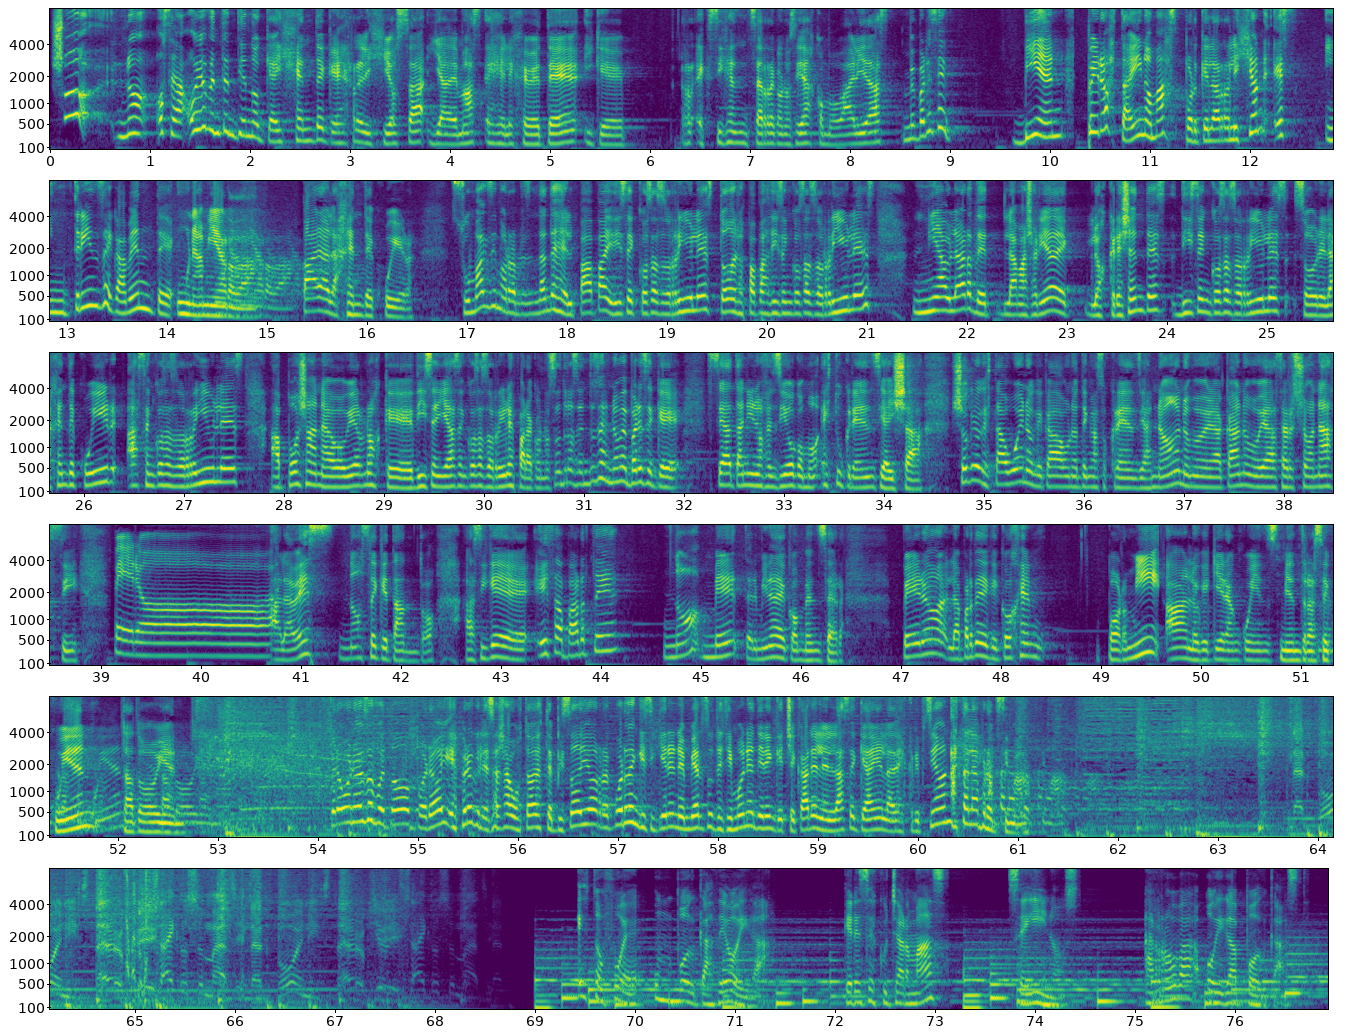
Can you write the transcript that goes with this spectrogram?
Yo no, o sea, obviamente entiendo que hay gente que es religiosa y además es LGBT y que exigen ser reconocidas como válidas. Me parece bien, pero hasta ahí nomás, porque la religión es intrínsecamente una mierda, para la gente queer. Su máximo representante es el Papa y dice cosas horribles, todos los papas dicen cosas horribles, ni hablar de la mayoría de los creyentes dicen cosas horribles sobre la gente queer, hacen cosas horribles, apoyan a gobiernos que dicen y hacen cosas horribles para con nosotros, entonces no me parece que sea tan inofensivo como es tu creencia y ya. Yo creo que está bueno que cada uno tenga sus creencias, ¿no? No me voy acá, no me voy a hacer yo nazi. Pero. A la vez, no sé qué tanto. Así que esa parte no me termina de convencer. Pero la parte de que cogen, por mí, hagan lo que quieran, Queens. Mientras se cuiden, está todo bien. Pero bueno, eso fue todo por hoy. Espero que les haya gustado este episodio. Recuerden que si quieren enviar su testimonio, tienen que checar el enlace que hay en la descripción. Hasta la próxima. That boy needs therapy. Psychosomatic. That boy needs therapy. Psychosomatic. Esto fue un podcast de Oiga. ¿Querés escuchar más? Seguinos. Arroba Oiga Podcast.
